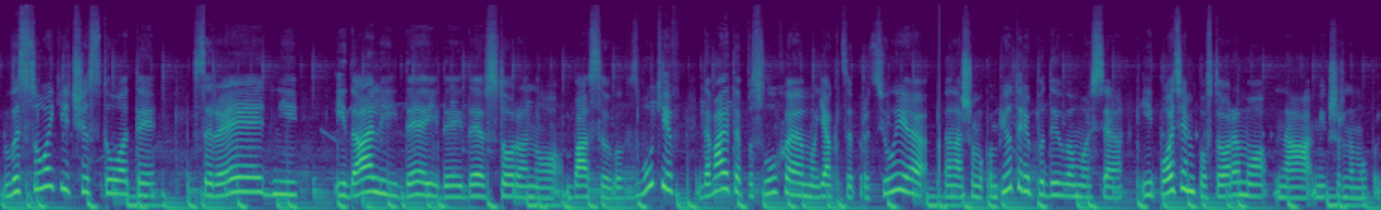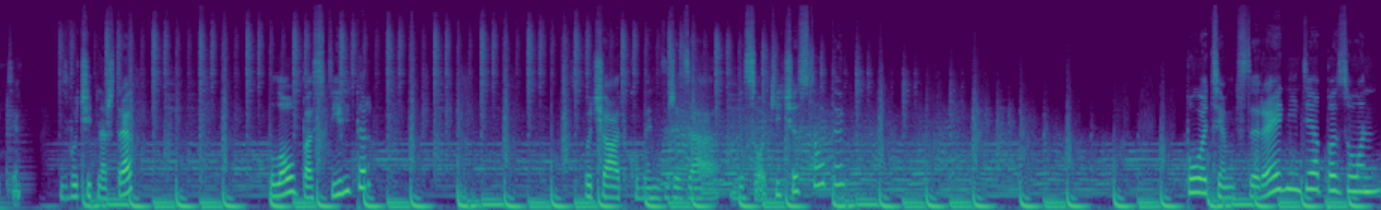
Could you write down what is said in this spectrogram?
високі частоти, середні і далі йде, йде, йде в сторону басових звуків. Давайте послухаємо, як це працює на нашому комп'ютері. Подивимося, і потім повторимо на мікшерному пульті. Звучить наш трек. Low Pass фільтр. Спочатку він зрізає високі частоти, потім середній діапазон,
